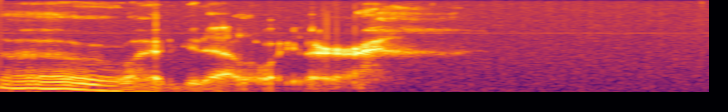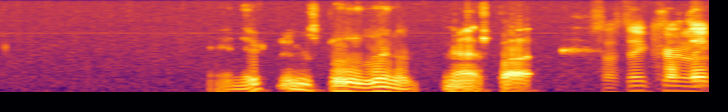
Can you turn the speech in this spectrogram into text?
oh, I had to get out of the way there. And Nicknams in a nice pot. So I think Colonel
